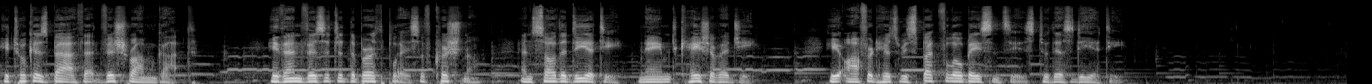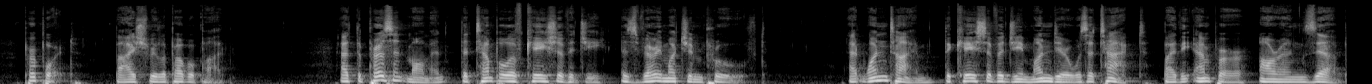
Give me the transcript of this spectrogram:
he took his bath at Vishram Ghat. He then visited the birthplace of Krishna and saw the deity named Keshavaji. He offered his respectful obeisances to this deity. Purport by Srila Prabhupada. At the present moment, the temple of Keshavaji is very much improved. At one time, the Keshavaji Mandir was attacked by the Emperor Aurangzeb,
